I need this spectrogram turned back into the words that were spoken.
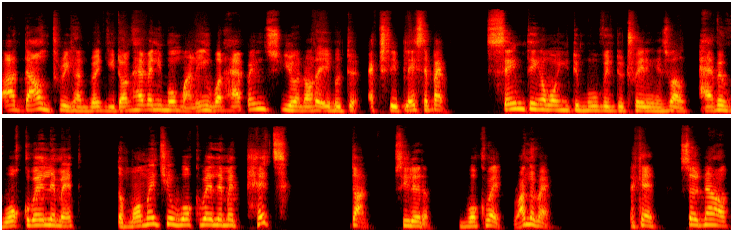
are down 300, you don't have any more money. What happens? You're not able to actually place a bet. Same thing I want you to move into trading as well. Have a walkaway limit. The moment your walkaway limit hits, done. See you later. Walk away, run away. Okay. So now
